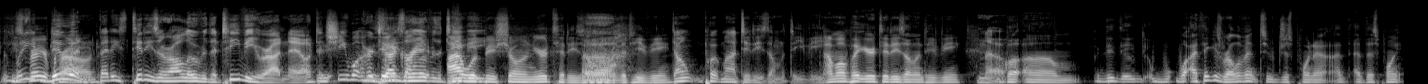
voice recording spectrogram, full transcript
He's what are very you doing? proud. Betty's titties are all over the TV right now. Did she want her titties Zachary, all over the TV? I would be showing your titties all over the TV. Don't put my titties on the TV. I'm gonna put your titties on the TV. No. but um, what I think is relevant to just point out at, at this point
